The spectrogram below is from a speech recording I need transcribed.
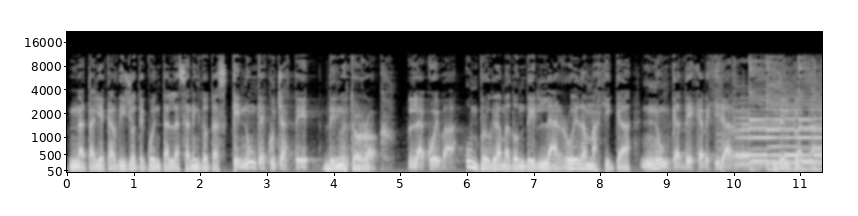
Natalia Cardillo te cuenta las anécdotas que nunca escuchaste de nuestro rock. La Cueva, un programa donde la rueda mágica nunca deja de girar. Del Plata.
